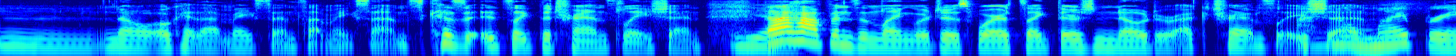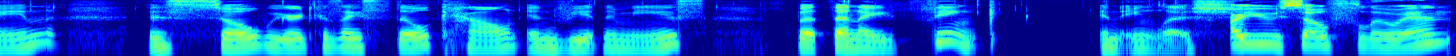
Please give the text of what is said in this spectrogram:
Mm, no, okay, that makes sense. That makes sense because it's like the translation. Yeah. That happens in languages where it's like there's no direct I know, translation. my brain is so weird because I still count in Vietnamese, but then I think in English. Are you so fluent?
